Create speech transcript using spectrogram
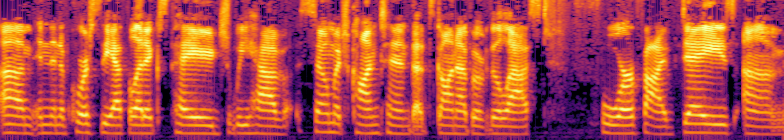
Um, and then, of course, the athletics page. We have so much content that's gone up over the last four or five days. Um,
